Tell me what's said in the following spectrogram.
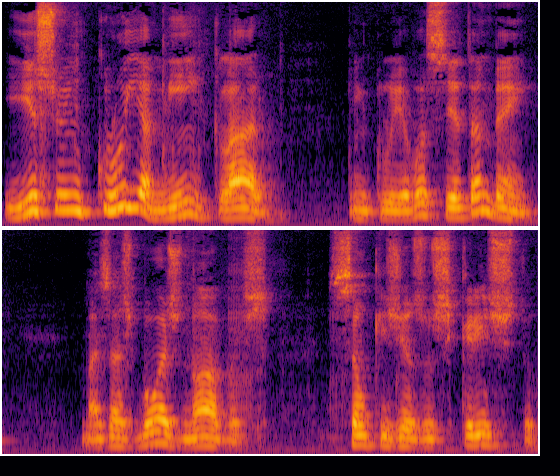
e isso inclui a mim, claro, inclui a você também. Mas as boas novas são que Jesus Cristo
